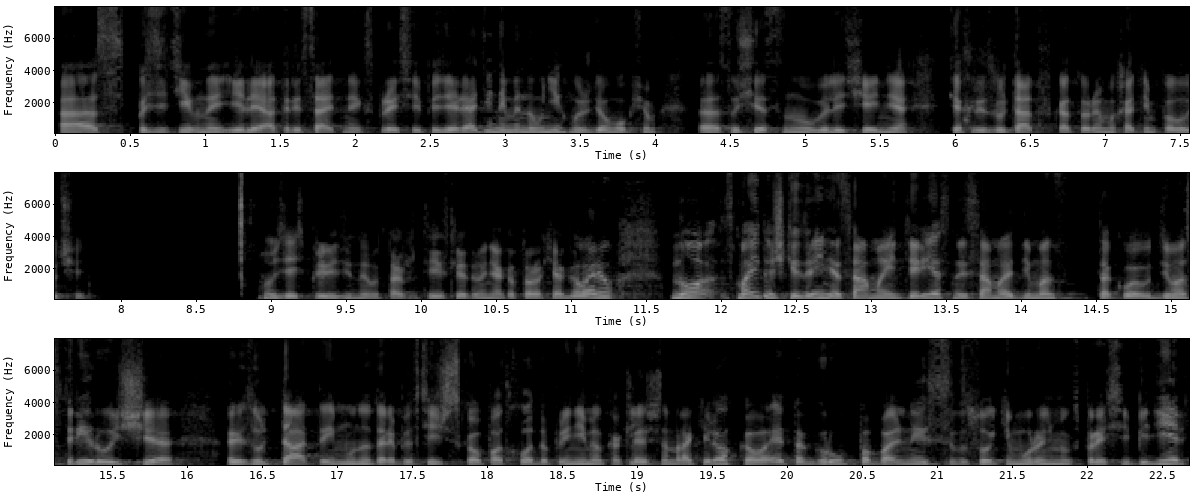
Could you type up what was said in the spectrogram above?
а, с позитивной или отрицательной экспрессией PDL-1, именно у них мы ждем, в общем, существенного увеличения тех результатов, которые мы хотим получить. Ну, здесь приведены вот также те исследования, о которых я говорю. Но, с моей точки зрения, самое интересное, самое демонстр... демонстрирующее результаты иммунотерапевтического подхода при немелкоклеточном раке легкого – это группа больных с высоким уровнем экспрессии PDL.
